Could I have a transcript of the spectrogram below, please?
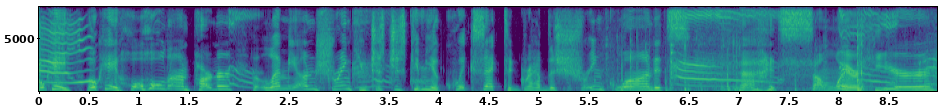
Okay, okay, ho- hold on, partner. Let me unshrink you. Just, just give me a quick sec to grab the shrink wand. It's, uh, it's somewhere here.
